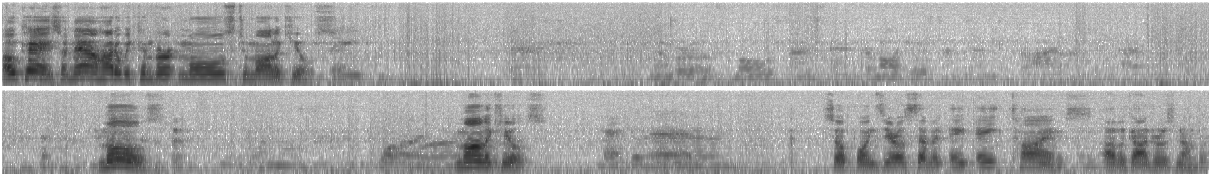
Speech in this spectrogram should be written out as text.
Okay, so now how do we convert moles to molecules? Same. Number of moles times ten, or molecules times ten, or ions. Moles, molecules. So 0.0788 times Avogadro's number.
